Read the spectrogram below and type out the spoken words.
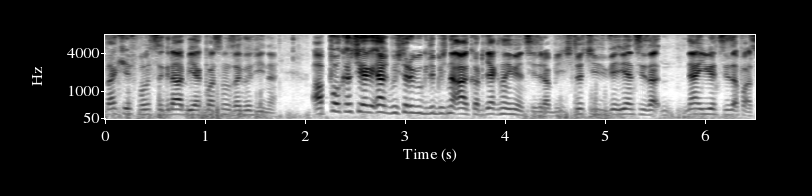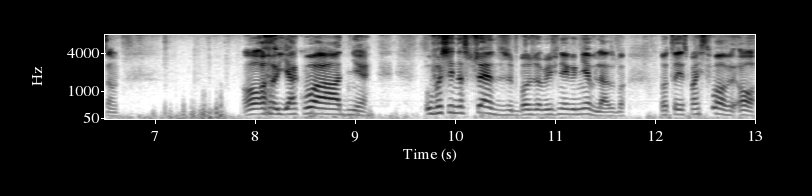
tak się w Polsce grabi, jak płacą za godzinę. A pokaż jak, jak byś robił, gdybyś na akord, jak najwięcej zrobić. To ci więcej za, najwięcej zapłacą. O, jak ładnie. Uważaj na sprzęt, żeby, bo żebyś w niego nie wlazł, bo, bo to jest państwowy. O,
